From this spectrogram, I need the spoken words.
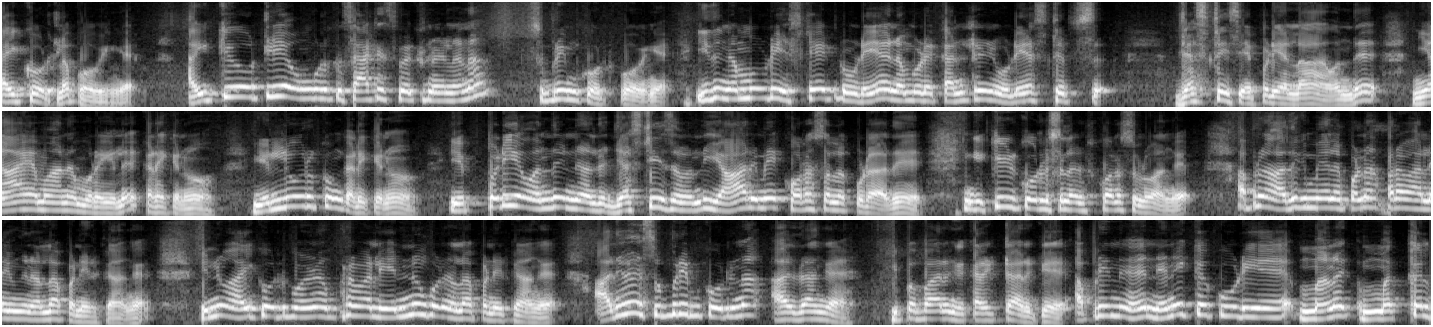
ஹைகோர்ட்டில் போவீங்க. ஹைகோர்ட்லேயே உங்களுக்கு சாட்டிஸ்ஃபேக்ஷன் இல்லைன்னா சுப்ரீம் கோர்ட் போவீங்க. இது நம்மளுடைய ஸ்டேட்டினுடைய நம்மளுடைய கண்ட்ரியினுடைய ஸ்டெப்ஸ் ஜஸ்டிஸ் எப்படியெல்லாம் வந்து நியாயமான முறையில் கிடைக்கணும்? எல்லோருக்கும் கிடைக்கணும். எப்படியும் வந்து அந்த ஜஸ்டிஸை வந்து யாருமே குறை சொல்லக்கூடாது. இங்கே கீழ்கோர்ட்டு சில குறை சொல்லுவாங்க. அப்புறம் அதுக்கு மேலே போனால் பரவாயில்ல இவங்க நல்லா பண்ணியிருக்காங்க. இன்னும் ஹைகோர்ட் போனால் பரவாயில்ல இன்னும் கூட நல்லா பண்ணியிருக்காங்க. அதுவே சுப்ரீம் கோர்ட்னா அதுதாங்க. இப்போ பாருங்க கரெக்டாக இருக்குது அப்படின்னு நினைக்கக்கூடிய மன மக்கள்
